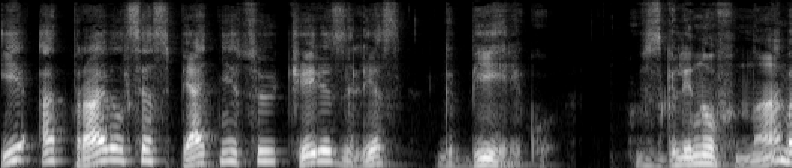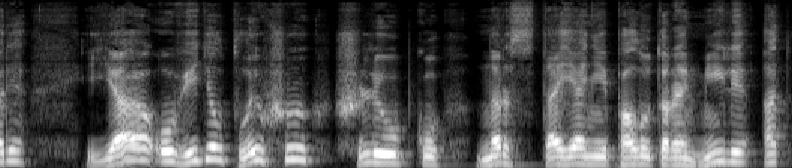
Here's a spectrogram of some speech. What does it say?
и отправился с пятницу через лес к берегу. Взглянув на море, я увидел плывшую шлюпку на расстоянии полутора мили от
